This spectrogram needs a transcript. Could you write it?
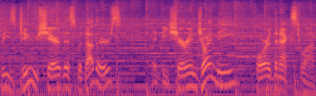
Please do share this with others and be sure and join me for the next one.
